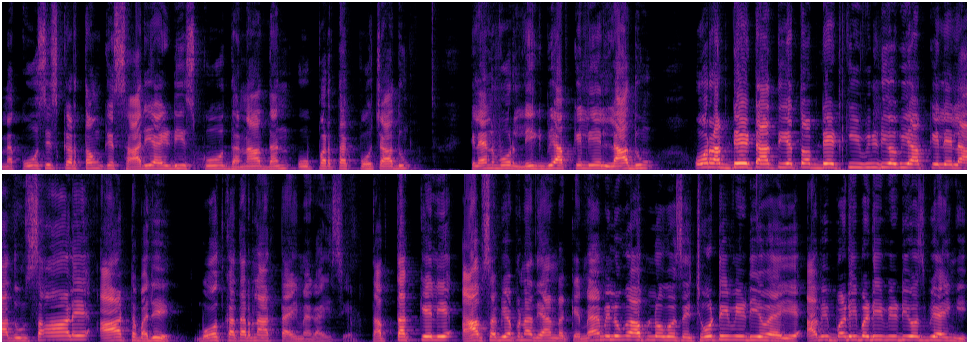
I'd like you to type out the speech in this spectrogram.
मैं कोशिश करता हूँ कि सारी आईडीज को धनाधन ऊपर तक पहुँचा दूँ। क्लैन वोर लीग भी आपके लिए ला दूँ और अपडेट आती है तो अपडेट की वीडियो भी आपके लिए ला दूँ। साढ़े आठ बजे। बहुत खतरनाक टाइम है गाइस ये। तब तक के लिए आप सभी अपना ध्यान रखें। मैं मिलूँगा आप लोगों से। छोटी वीडियो है ये। अभी बड़ी बड़ी वीडियोस भी आएँगी।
